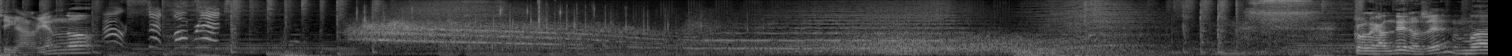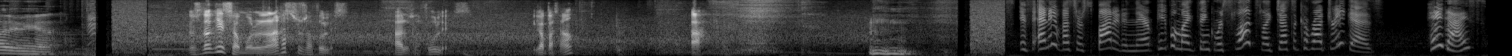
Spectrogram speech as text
Sigue ardiendo. Colganderos, ¿eh? Madre mía. ¿Nosotros quién somos? ¿Los naranjas o los azules? Ah, los azules. ¿Y qué ha pasado? Ah, If any of us are spotted in there, people might think we're sluts like Jessica Rodriguez. Hey, guys.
